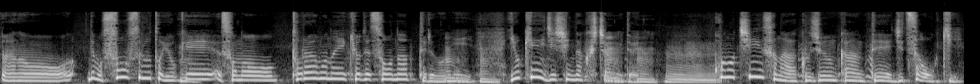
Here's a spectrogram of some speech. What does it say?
あの、でもそうすると余計、その、トラウマの影響でそうなってるのに、余計自信なくしちゃうみたいな。この小さな悪循環って実は大きい。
